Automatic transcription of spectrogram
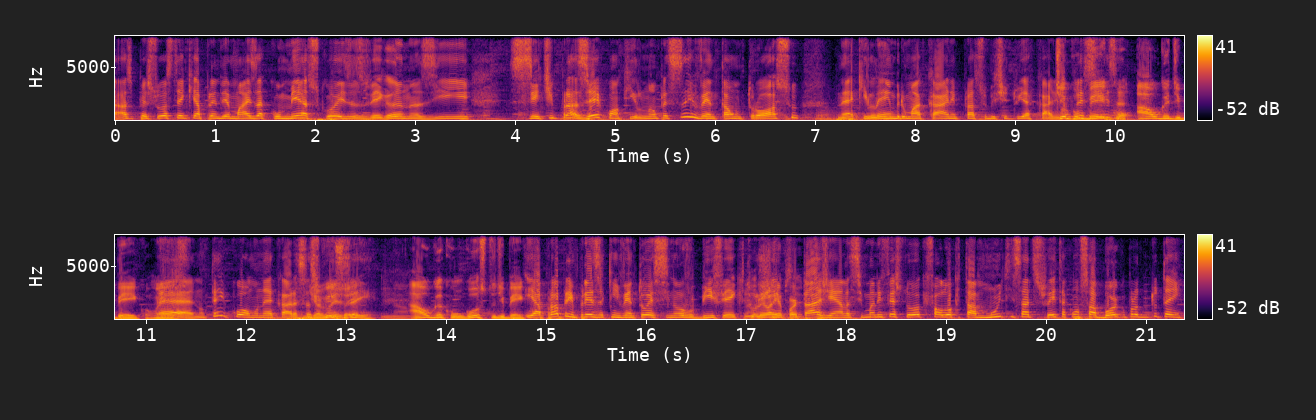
as pessoas têm que aprender mais a comer as coisas veganas e sentir prazer com aquilo. Não precisa inventar um troço né, que lembre uma carne para substituir a carne. tipo bacon, alga de bacon. É, É, isso? não tem como, né, cara, essas Já coisas isso aí. Alga com gosto de bacon. E a própria empresa que inventou esse novo bife aí que tu Um leu a chips, reportagem, ela se manifestou que falou que tá muito insatisfeita com o sabor que o produto tem.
